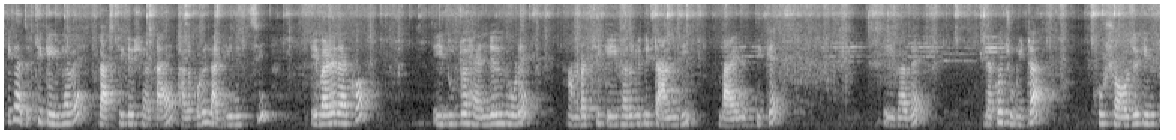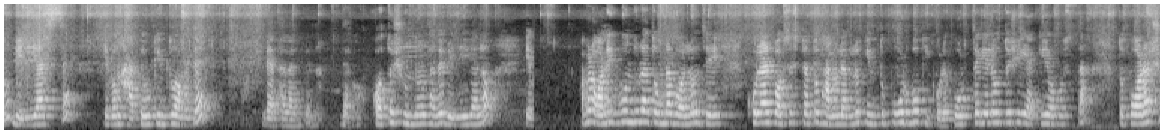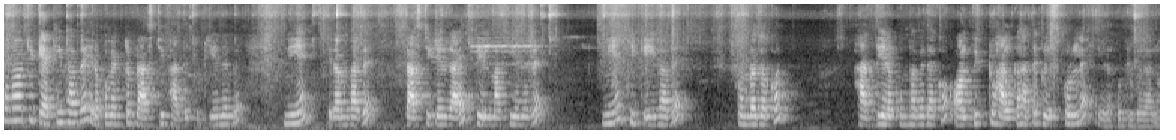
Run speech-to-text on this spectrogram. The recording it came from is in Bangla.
ঠিক আছে? ঠিক এইভাবে প্লাস্টিকের গায়ে ভালো করে লাগিয়ে নিচ্ছি। এবারে দেখো, এই দুটো হ্যান্ডেল ধরে আমরা ঠিক এইভাবে যদি টান দিই বাইরের দিকে, এইভাবে দেখো চুড়িটা খুব সহজে কিন্তু বেরিয়ে আসছে এবং হাতেও কিন্তু আমাদের ব্যথা লাগবে না। দেখো কত সুন্দরভাবে বেরিয়ে গেল। আবার অনেক বন্ধুরা তোমরা বলো যে খোলার প্রসেসটা তো ভালো লাগল, কিন্তু পরবো কি করে? পড়তে গেলেও তো সেই একই অবস্থা। তো পড়ার সময়ও ঠিক একইভাবে এরকম একটা প্লাস্টিক হাতে ঢুকিয়ে নেবে, নিয়ে এরমভাবে প্লাস্টিকের গায়ে তেল মাখিয়ে নেবে, নিয়ে ঠিক এইভাবে তোমরা যখন হাত দিয়ে এরকমভাবে দেখো, অল্প একটু হালকা হাতে প্রেস করলে এরকম ঢুকে গেল।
